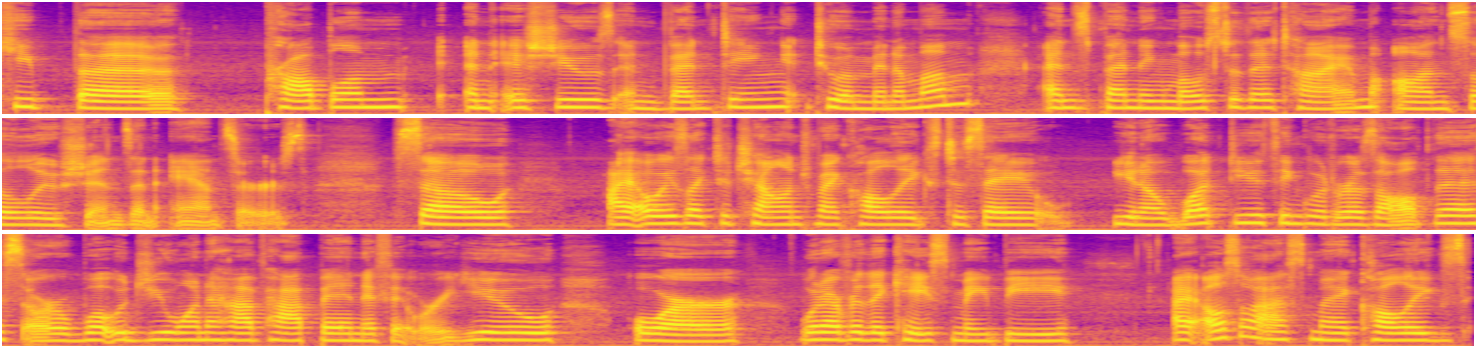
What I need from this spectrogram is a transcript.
keep the problem and issues and venting to a minimum and spending most of the time on solutions and answers. So, I always like to challenge my colleagues to say, you know, what do you think would resolve this? Or what would you want to have happen if it were you? Or whatever the case may be. I also ask my colleagues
